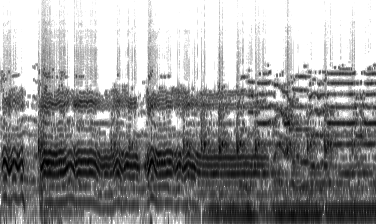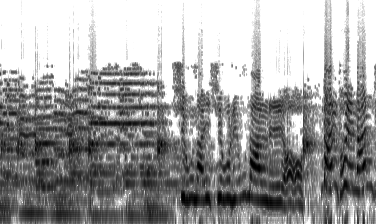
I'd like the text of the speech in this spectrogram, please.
啊啊啊！修难修留难留，难退难进。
